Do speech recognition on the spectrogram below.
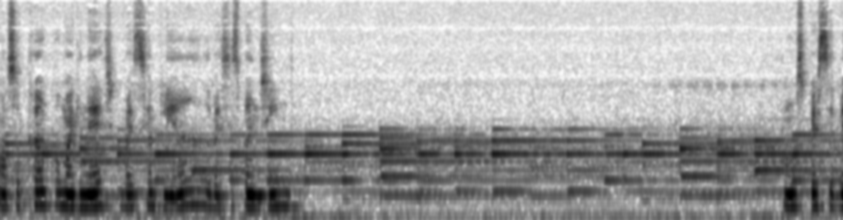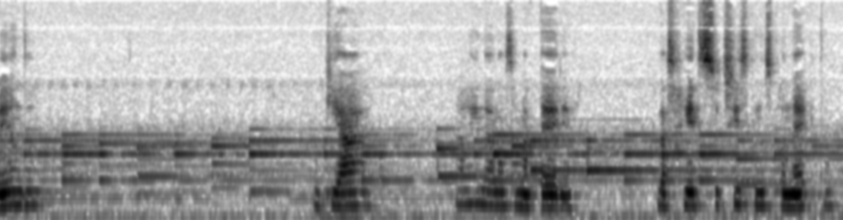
Nosso campo magnético vai se ampliando, vai se expandindo. Vamos percebendo o que há além da nossa matéria, das redes sutis que nos conectam.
